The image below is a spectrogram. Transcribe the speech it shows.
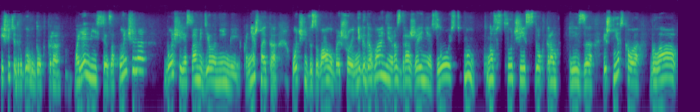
ищите другого доктора. Моя миссия закончена, больше я с вами дела не имею. Конечно, это очень вызывало большое негодование, раздражение, злость. Ну, но в случае с доктором из Вишневского была,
